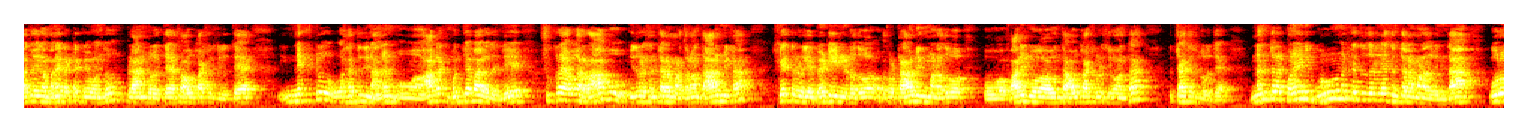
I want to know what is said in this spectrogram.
ಅಥವಾ ಈಗ ಮನೆ ಕಟ್ಟಕ್ಕೆ ಒಂದು ಪ್ಲಾನ್ ಬರುತ್ತೆ, ಅಥವಾ ಅವಕಾಶ ಸಿಗುತ್ತೆ. ನೆಕ್ಸ್ಟು ಹತ್ತು ದಿನ, ಅಂದರೆ ಆಗಸ್ಟ್ ಮಧ್ಯಭಾಗದಲ್ಲಿ ಶುಕ್ರ ಯಾವಾಗ ರಾಹು ಇದರಲ್ಲಿ ಸಂಚಾರ ಮಾಡ್ತಾನೋ, ಧಾರ್ಮಿಕ ಕ್ಷೇತ್ರಗಳಿಗೆ ಭೇಟಿ ನೀಡೋದು, ಅಥವಾ ಟ್ರಾವೆಲಿಂಗ್ ಮಾಡೋದು ಫಾರಿನ್ ಹೋಗುವಂಥ ಅವಕಾಶಗಳು ಸಿಗುವಂಥ ಚಾನ್ಸಸ್ ಬರುತ್ತೆ. ನಂತರ ಕೊನೆಯಲ್ಲಿ ಗುರು ನಕ್ಷತ್ರದಲ್ಲೇ ಸಂಚಾರ ಮಾಡೋದ್ರಿಂದ ಗುರು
